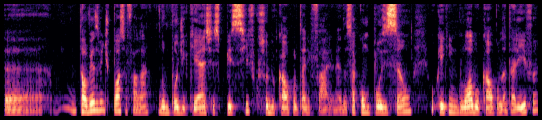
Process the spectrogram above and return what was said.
Uh, talvez a gente possa falar num podcast específico sobre o cálculo tarifário, né? dessa composição, o que, que engloba o cálculo da tarifa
